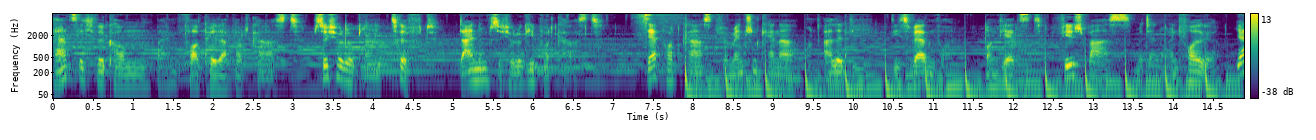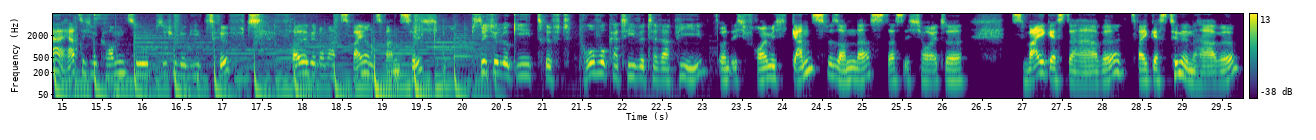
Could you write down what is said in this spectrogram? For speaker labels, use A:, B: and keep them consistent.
A: Herzlich willkommen beim Fortbilder Podcast Psychologie trifft, deinem Psychologie Podcast. Der Podcast für Menschenkenner und alle die, die es werden wollen. Und jetzt viel Spaß mit der neuen Folge. Ja, herzlich willkommen zu Psychologie trifft, Folge Nummer 22. Psychologie trifft provokative Therapie und ich freue mich ganz besonders, dass ich heute zwei Gäste habe, zwei Gästinnen habe,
